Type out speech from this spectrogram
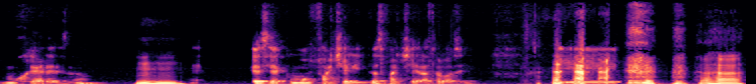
mujeres, ¿no? Ujú. Que decía como facheritas, facheras, algo así. Y, Ajá.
